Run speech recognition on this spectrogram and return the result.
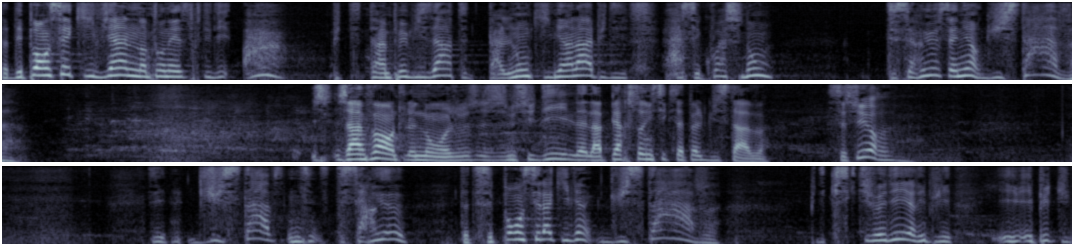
Tu as des pensées qui viennent dans ton esprit. Tu dis, ah, tu es un peu bizarre, tu as le nom qui vient là. Puis tu dis, ah, c'est quoi ce nom? T'es sérieux, Seigneur? Gustave? J'invente le nom. Je, me suis dit, la personne ici qui s'appelle Gustave. C'est sûr? Gustave, t'es sérieux? T'as ces pensées-là qui viennent, Gustave? Qu'est-ce que tu veux dire? Et puis, et, puis tu,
